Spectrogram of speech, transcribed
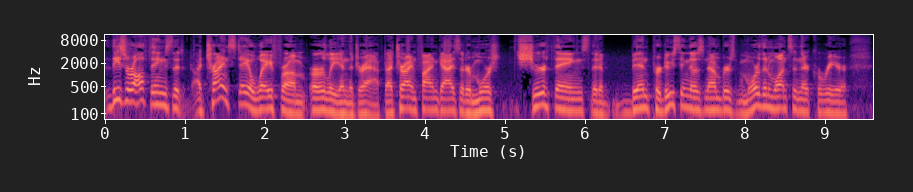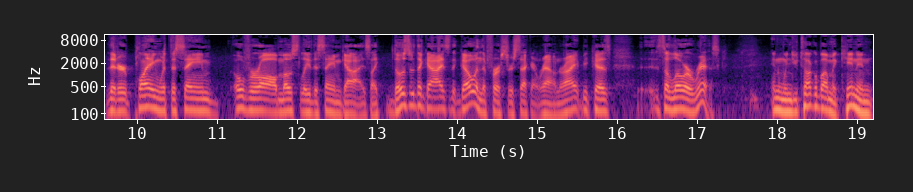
these are all things that I try and stay away from early in the draft. I try and find guys that are more sure things, that have been producing those numbers more than once in their career, that are playing with the same overall mostly the same guys. Like those are the guys that go in the first or second round, right? Because it's a lower risk. And when you talk about McKinnon,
